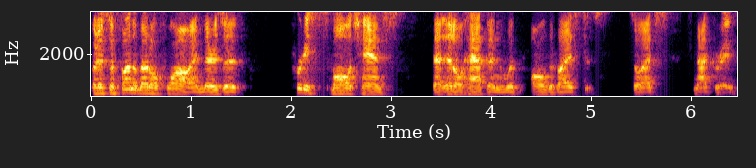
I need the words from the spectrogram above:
but it's a fundamental flaw and there's a pretty small chance that it'll happen with all devices. So that's not great.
